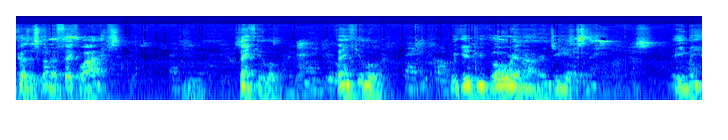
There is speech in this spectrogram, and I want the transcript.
because it's going to affect lives. Thank you, Lord. Thank you, Lord. We give you glory and honor in Jesus' name. Amen.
